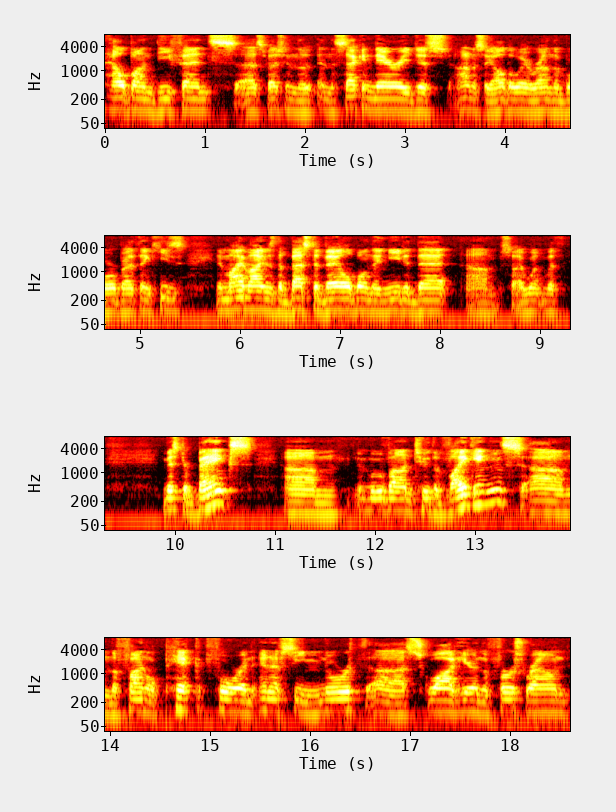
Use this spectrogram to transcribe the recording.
help on defense, uh, especially in the in the secondary. Just honestly, all the way around the board. But I think he's in my mind is the best available, and they needed that. Um, so I went with Mr. Banks. Um, move on to the Vikings. Um, the final pick for an NFC North uh, squad here in the first round.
